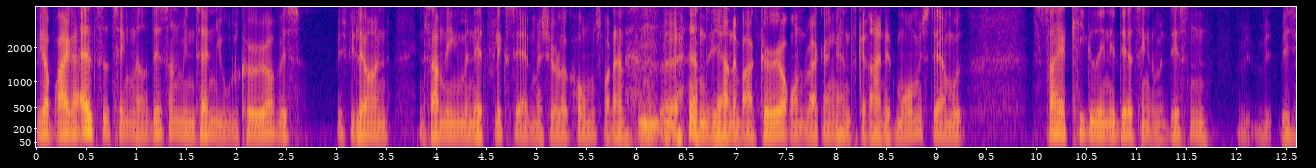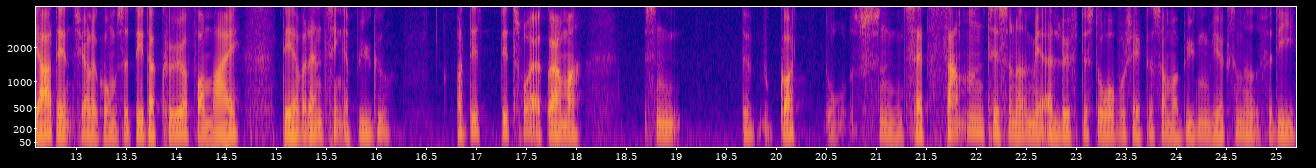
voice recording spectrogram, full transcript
Jeg brækker altid ting ned. Det er sådan, min tandhjul kører, hvis, hvis vi laver en, en sammenligning med Netflix-serien med Sherlock Holmes, hvordan hans, Mhm. øh, hans hjerne bare kører rundt, hver gang han skal regne et mormysterium ud. Så har jeg kigget ind i det og tænkt, men det er sådan, hvi- hvis jeg er den Sherlock Holmes, så det, der kører for mig, det er, hvordan ting er bygget. Og det, det tror jeg gør mig sådan øh, godt sådan sat sammen til sådan noget med at løfte store projekter, som at bygge en virksomhed, fordi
